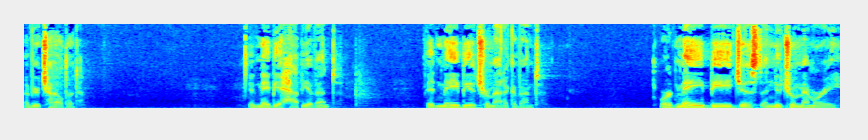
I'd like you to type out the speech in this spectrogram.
of your childhood. It may be a happy event. It may be a traumatic event. Or it may be just a neutral memory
